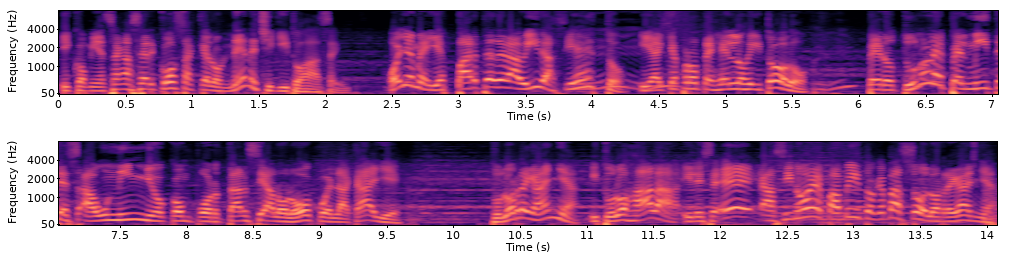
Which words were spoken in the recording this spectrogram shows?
Y comienzan a hacer cosas que los nenes chiquitos hacen. Óyeme, y es parte de la vida, así es esto. Y hay que protegerlos y todo. Pero tú no le permites a un niño comportarse a lo loco en la calle. Tú lo regañas y tú lo jalas y le dices, eh, así no es, papito, ¿qué pasó? Lo regaña.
